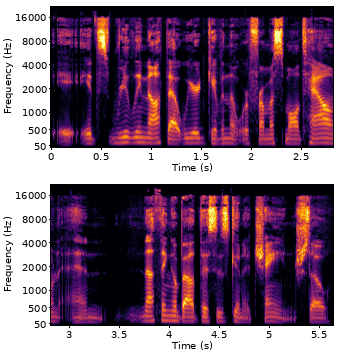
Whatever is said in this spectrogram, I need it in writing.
it, it's really not that weird given that we're from a small town and nothing about this is going to change. So,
